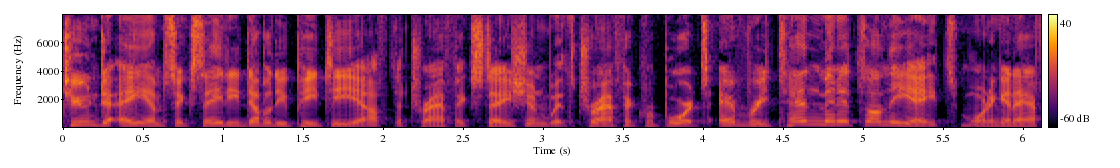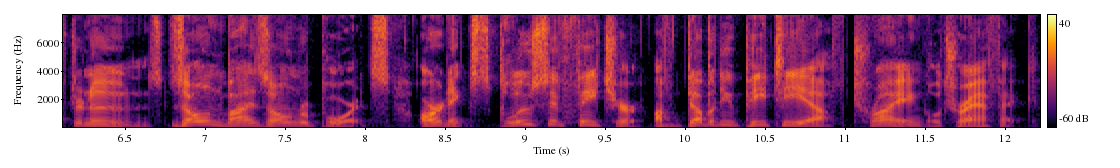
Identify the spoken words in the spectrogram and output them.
Tune to AM 680 WPTF, the traffic station with traffic reports every 10 minutes on the 8s, morning and afternoons. Zone by zone reports are an exclusive feature of WPTF Triangle Traffic.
